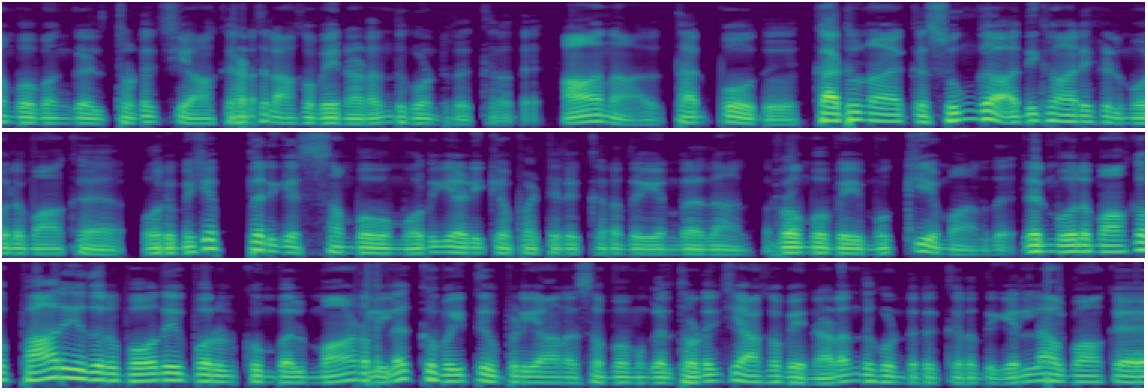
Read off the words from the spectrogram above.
சம்பவங்கள் தொடர்ச்சியாக கடத்தலாகவே நடந்து கொண்டிருக்கிறது. ஆனால் தற்போது கட்டுநாயக்க சுங்க அதிகாரிகள் மூலமாக ஒரு மிகப்பெரிய சம்பவம் முறியடிக்கப்பட்டிருக்கிறது என்றுதான் ரொம்பவே முக்கியமானது. இதன் மூலமாக பாரியதொரு போதைப் பொருள் கும்பல் மாடல் இலக்கு வைத்து இப்படியான சம்பவங்கள் தொடர்ச்சியாகவே நடந்து கொண்டிருக்கிறது. எல்லாமாக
